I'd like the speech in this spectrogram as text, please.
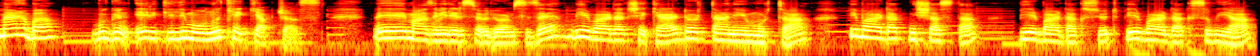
Merhaba. Bugün erikli limonlu kek yapacağız. Ve malzemeleri söylüyorum size. 1 bardak şeker, 4 tane yumurta, 1 bardak nişasta, 1 bardak süt, 1 bardak sıvı yağ,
